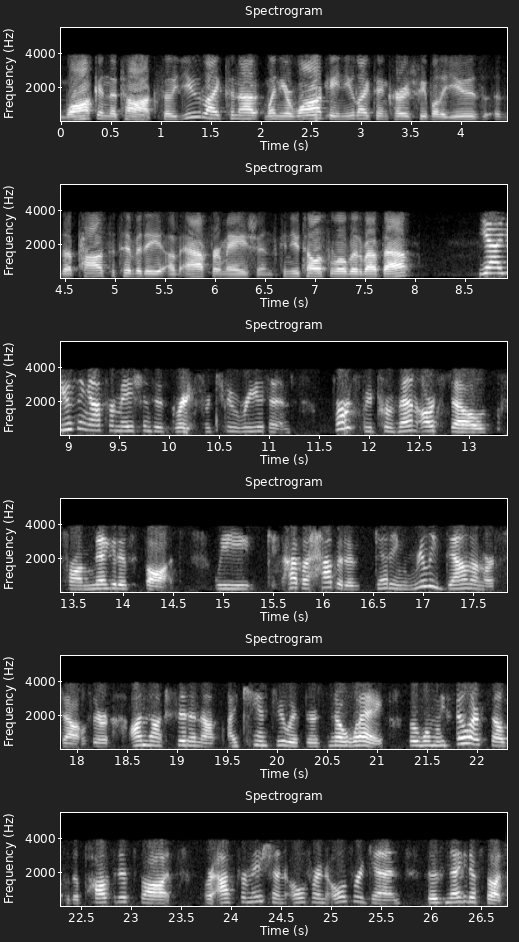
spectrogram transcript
walking the talk. So you like to not when you're walking, you like to encourage people to use the positivity of affirmations. Can you tell us a little bit about that? Yeah, using affirmations is great for two reasons. First, we prevent ourselves from negative thoughts. We have a habit of getting really down on ourselves or I'm not fit enough, I can't do it, there's no way. But when we fill ourselves with a positive thought or affirmation over and over again, those negative thoughts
